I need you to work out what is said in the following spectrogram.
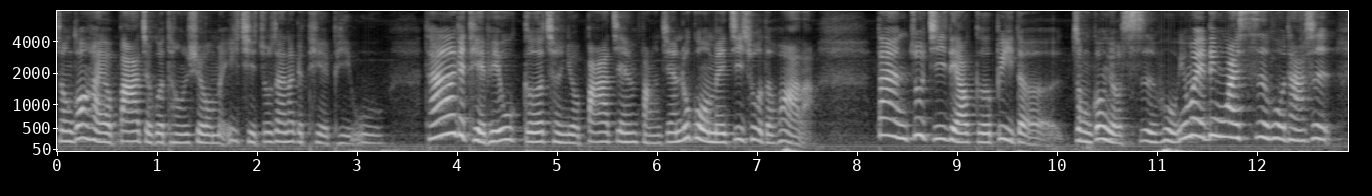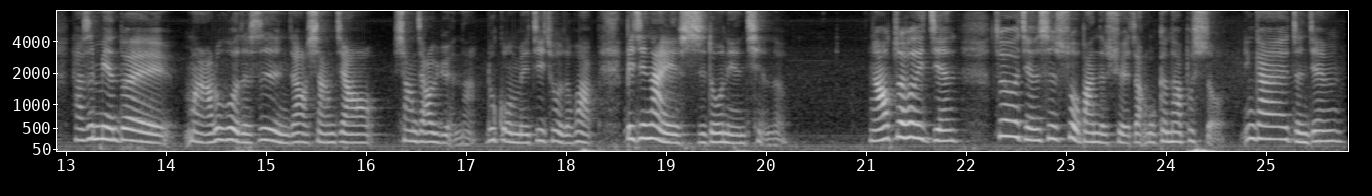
总共还有八九个同学，我们一起住在那个铁皮屋。他那个铁皮屋隔成有八间房间，如果我没记错的话啦。但住基寮隔壁的总共有四户，因为另外四户它是它是面对马路或者是你知道香蕉香蕉园呐。如果我没记错的话，毕竟那也十多年前了。然后最后一间，最后一间是硕班的学长，我跟他不熟，应该整间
